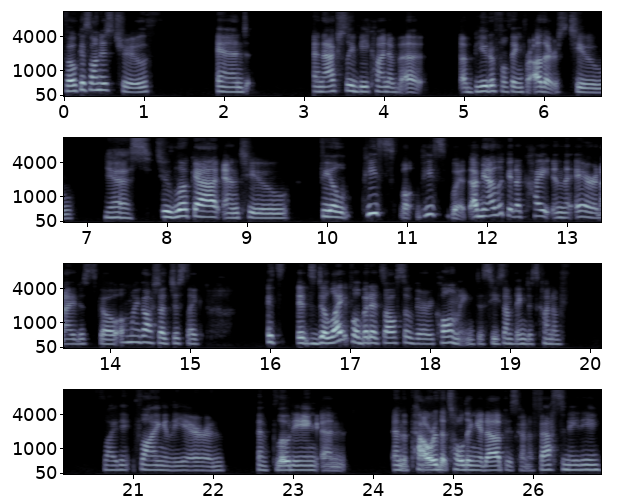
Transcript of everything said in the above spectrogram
focus on his truth and and actually be kind of a a beautiful thing for others to Yes. To look at and to feel peaceful peace with. I mean, I look at a kite in the air and I just go, "Oh my gosh, that's just like it's it's delightful, but it's also very calming to see something just kind of flying flying in the air and and floating and and the power that's holding it up is kind of fascinating.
